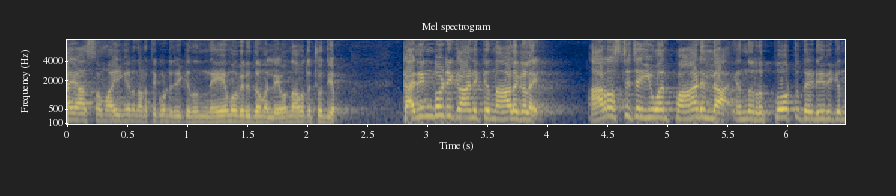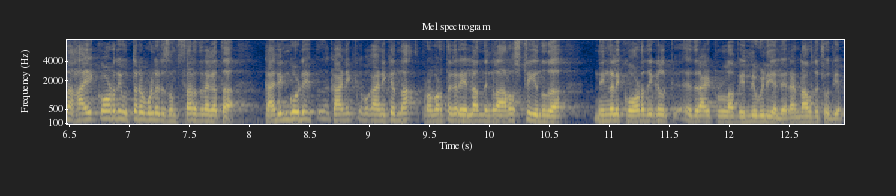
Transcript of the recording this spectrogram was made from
ആയാസമായി ഇങ്ങനെ നടത്തിക്കൊണ്ടിരിക്കുന്നത് നിയമവിരുദ്ധമല്ലേ? ഒന്നാമത്തെ ചോദ്യം. കരിങ്കൊടി കാണിക്കുന്ന ആളുകളെ അറസ്റ്റ് ചെയ്യുവാൻ പാടില്ല എന്ന് റിപ്പോർട്ട് തേടിയിരിക്കുന്ന ഹൈക്കോടതി ഉത്തരവുള്ള ഒരു സംസ്ഥാനത്തിനകത്ത് കരിങ്കോടി കാണിക്കുന്ന പ്രവർത്തകരെല്ലാം നിങ്ങൾ അറസ്റ്റ് ചെയ്യുന്നത് നിങ്ങൾ ഈ കോടതികൾക്ക് എതിരായിട്ടുള്ള വെല്ലുവിളിയല്ലേ? രണ്ടാമത്തെ ചോദ്യം.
